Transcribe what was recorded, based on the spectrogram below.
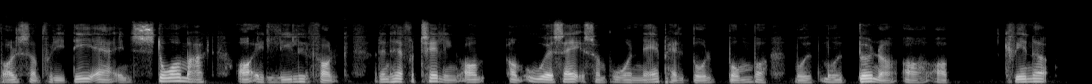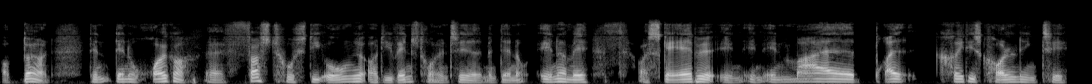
voldsomt, fordi det er en stor magt og et lille folk. Og den her fortælling om, om USA, som bruger napalbomber mod, mod bønder og, og kvinder og børn, den, den rykker øh, først hos de unge og de venstreorienterede, men den ender med at skabe en, en, en meget bred kritisk holdning til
